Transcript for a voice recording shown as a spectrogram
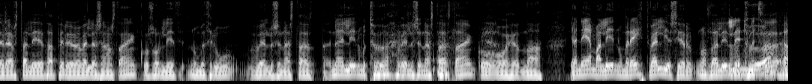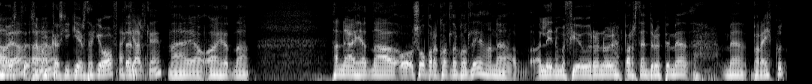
er efsta lið það byrjar að velja sér anstæðing og svo lið nummið þrjú velur sér næsta nei, lið nummið tvö velur sér næsta anstæðing og, og hérna, já nema lið nummið eitt velja sér náttúrulega lið nummið tvö, tvö, þú já, veist, já, sem kannski gerist ekki oft Ekki en, algengt. nei, já, að hérna þannig að hérna og svo bara kolla kolli þannig að- að lið nummið fjögur raunur bara stendur uppi með, með bara einhvern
